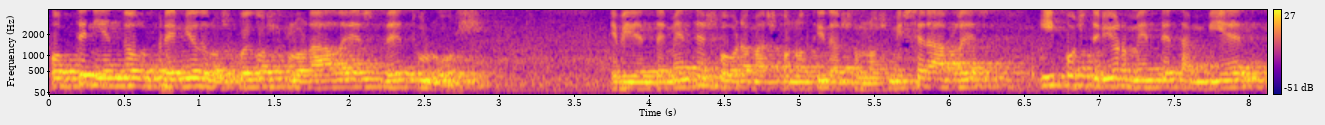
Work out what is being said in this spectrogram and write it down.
obteniendo el premio de los Juegos Florales de Toulouse. Evidentemente su obra más conocida son Los Miserables y posteriormente también,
